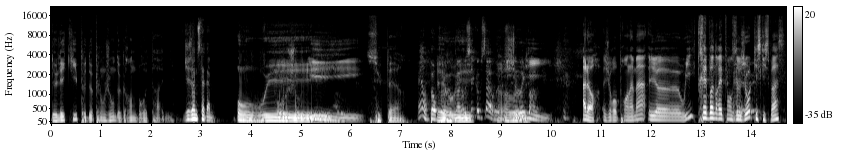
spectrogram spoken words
de l'équipe de plongeon de Grande-Bretagne. Jason Statham. Oh oui, Oh, joli. Super. Eh, on peut, on Eh peut oui. balancer comme ça. ouais. Ah, Joli. Alors, je reprends la main. Euh, oui, très bonne réponse de Joe. Qu'est-ce qui se passe?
